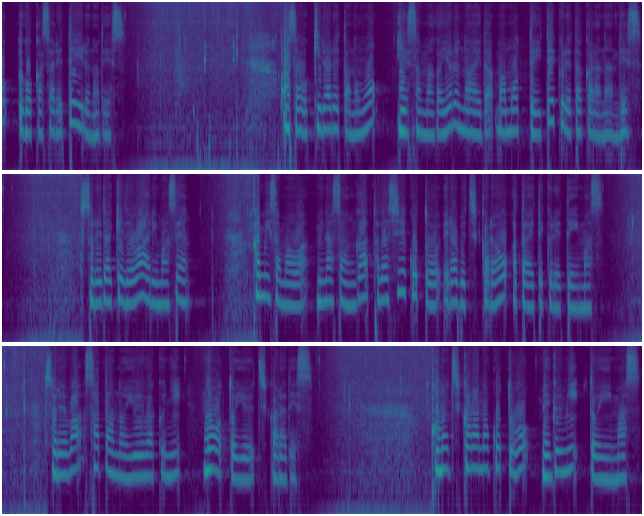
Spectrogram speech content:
を動かされているのです。朝起きられたのもイエス様が夜の間守っていてくれたからなんです。それだけではありません。神様は皆さんが正しいことを選ぶ力を与えてくれています。それはサタンの誘惑にノーという力です。この力のことを恵みと言います。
